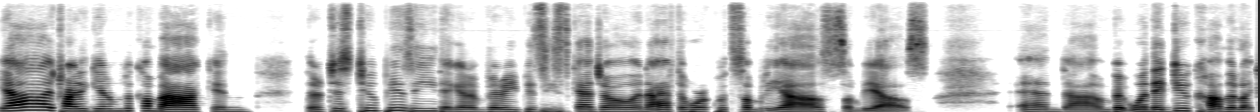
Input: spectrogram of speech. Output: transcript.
Yeah, I try to get them to come back, and they're just too busy. They got a very busy schedule, and I have to work with somebody else, somebody else. And um, but when they do come, they're like,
